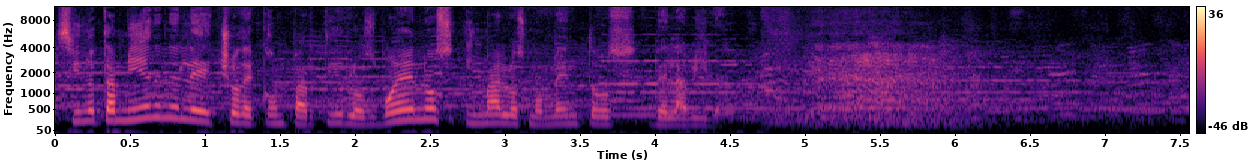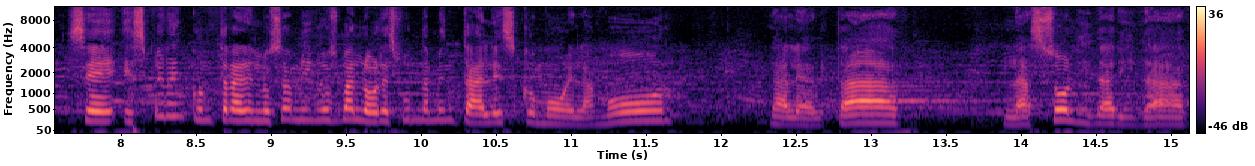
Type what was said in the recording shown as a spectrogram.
sino también en el hecho de compartir los buenos y malos momentos de la vida. Se espera encontrar en los amigos valores fundamentales como el amor, la lealtad, la solidaridad,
